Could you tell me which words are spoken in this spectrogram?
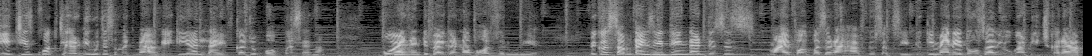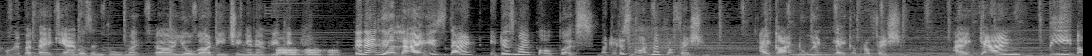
एक चीज़ बहुत क्लियरली मुझे समझ में आ गई कि यार लाइफ का जो पर्पस है ना वो आइडेंटिफाई हम्म। करना बहुत ज़रूरी है। Because sometimes we think that this is my purpose and I have to succeed क्योंकि मैंने दो साल योगा टीच करा है आपको भी पता है कि I was into yoga teaching and everything then I realise that it is my purpose but it is not my profession I can do it like a profession I can be a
